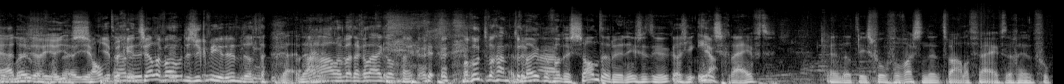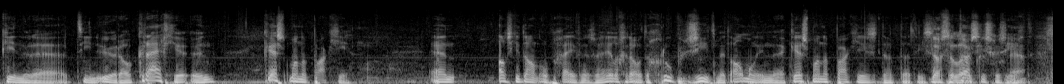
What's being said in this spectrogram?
ja. dus, eh, je, je- je begint zelf over de circuit. Dat halen we er gelijk op mee. Maar goed, we gaan Het terug leuke naar- van de Santarun is natuurlijk, als je inschrijft... en dat is voor volwassenen 12,50 en voor kinderen 10 euro... krijg je een kerstmannenpakje. En als je dan op een gegeven moment zo'n hele grote groep ziet... met allemaal in eh, kerstmannenpakjes, dat, dat is Dat is een fantastisch gezicht. Ja.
